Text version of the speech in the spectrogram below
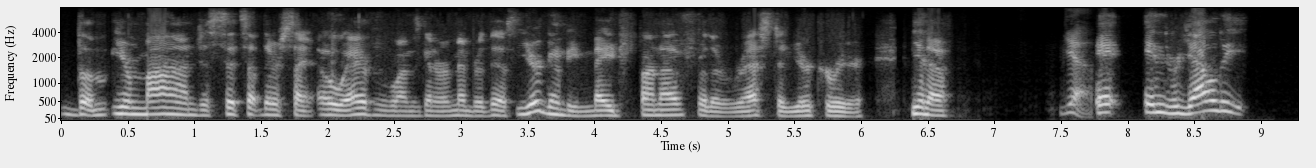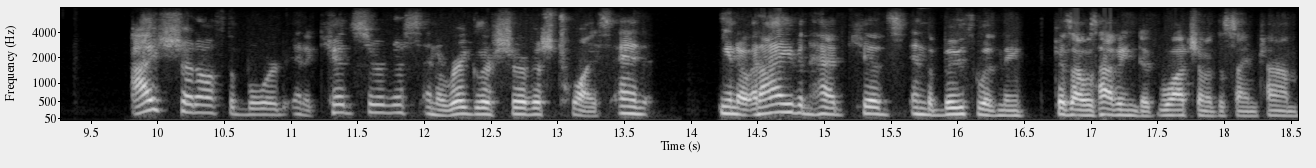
the your mind just sits up there saying, "Oh, everyone's going to remember this." You're going to be made fun of for the rest of your career. You know. Yeah. It, in reality, I shut off the board in a kid service and a regular service twice, and you know, and I even had kids in the booth with me because I was having to watch them at the same time,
